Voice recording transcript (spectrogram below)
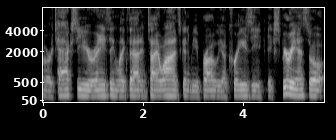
or a taxi or anything like that in Taiwan, it's going to be probably a crazy experience. So,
